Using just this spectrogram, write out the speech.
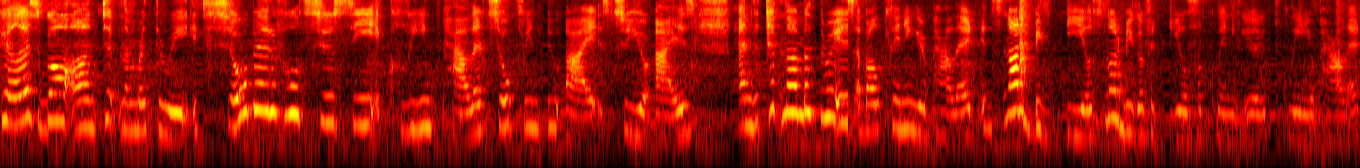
Okay, let's go on tip number three. It's so beautiful to see a clean palette, so clean to eyes, to your eyes. And the tip number three is about cleaning your palette. It's not a big deal. It's not a big of a deal for cleaning your clean your palette.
